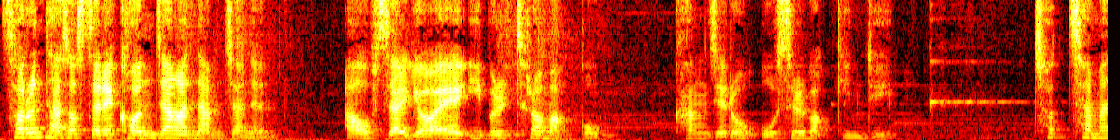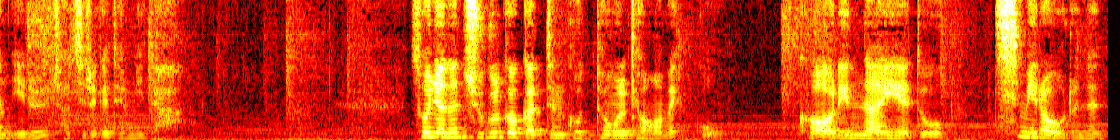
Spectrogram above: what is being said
35살의 건장한 남자는 9살 여아의 입을 틀어막고 강제로 옷을 벗긴 뒤 처참한 일을 저지르게 됩니다. 소녀는 죽을 것 같은 고통을 경험했고 그 어린 나이에도 치밀어 오르는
